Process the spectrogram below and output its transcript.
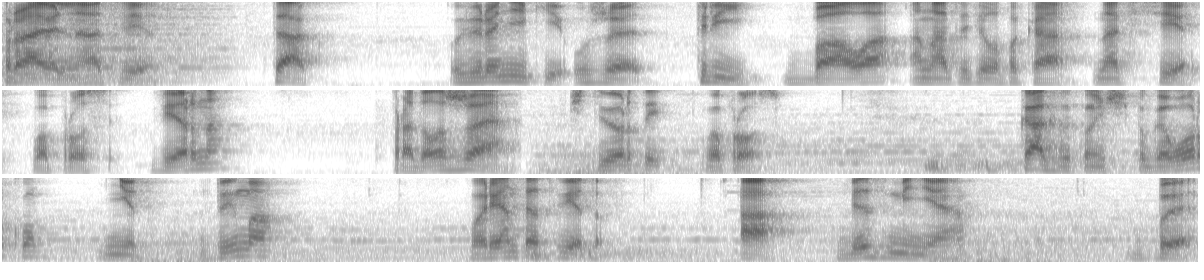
правильный ответ. Так, у Вероники уже 3 балла. Она ответила пока на все вопросы верно. Продолжаем. Четвертый вопрос. Как закончить поговорку «нет дыма»? Варианты ответов. А. Без меня. Б.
